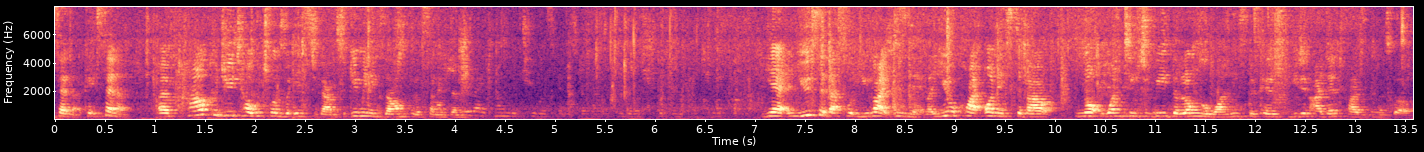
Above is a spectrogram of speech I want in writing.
Senna. Okay, Senna. Um, how could you tell which ones were Instagram? So give me an example of some of them. Yeah, and you said that's what you liked, isn't it? Like you were quite honest about not wanting to read the longer ones because you didn't identify with them as well.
